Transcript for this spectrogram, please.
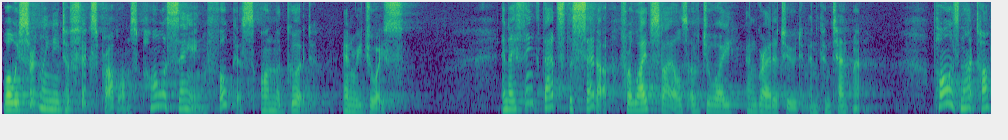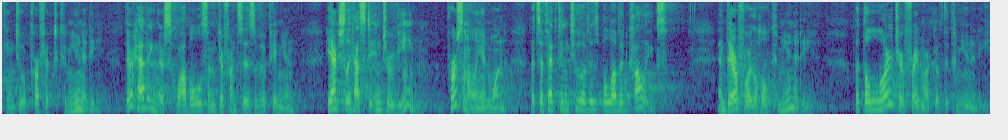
While we certainly need to fix problems, Paul is saying focus on the good and rejoice. And I think that's the setup for lifestyles of joy and gratitude and contentment. Paul is not talking to a perfect community. They're having their squabbles and differences of opinion, he actually has to intervene personally in one that's affecting two of his beloved colleagues, and therefore the whole community. But the larger framework of the community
